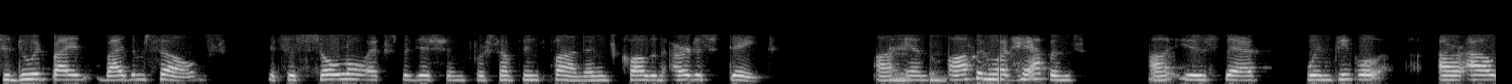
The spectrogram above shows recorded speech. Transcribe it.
to do it by by themselves. It's a solo expedition for something fun, and it's called an artist date. Uh, mm. and often, what happens uh, is that when people are out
